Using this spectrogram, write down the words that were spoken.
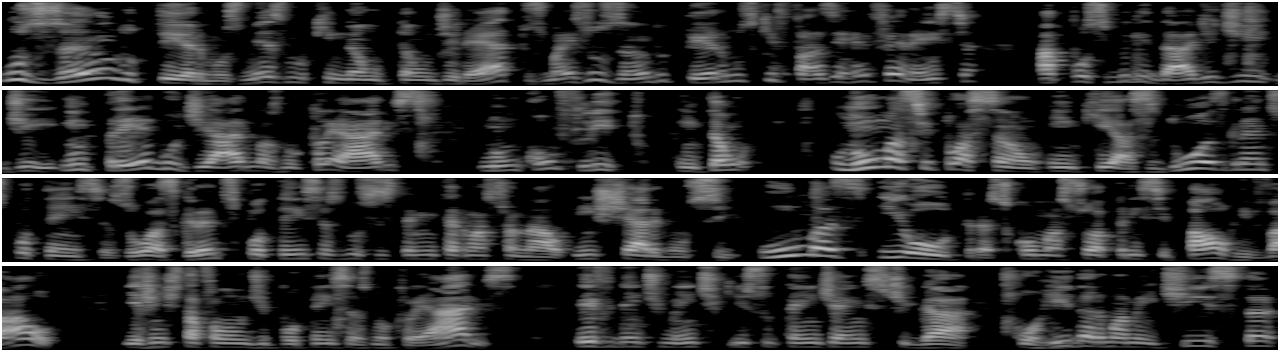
usando termos, mesmo que não tão diretos, mas usando termos que fazem referência à possibilidade de, de emprego de armas nucleares num conflito. Então, numa situação em que as duas grandes potências, ou as grandes potências do sistema internacional, enxergam-se umas e outras como a sua principal rival, e a gente está falando de potências nucleares, evidentemente que isso tende a instigar corrida armamentista,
